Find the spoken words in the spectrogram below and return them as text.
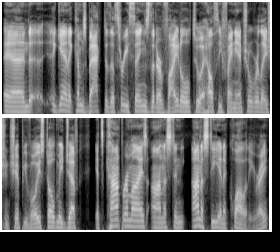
And uh, again, it comes back to the three things that are vital to a healthy financial relationship. You've always told me, Jeff, it's compromise, honest and honesty, and equality, right?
